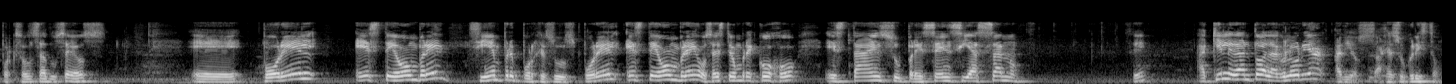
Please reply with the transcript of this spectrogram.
porque son saduceos. Eh, por él este hombre, siempre por Jesús, por él, este hombre, o sea, este hombre cojo, está en su presencia sano. ¿Sí? ¿A quién le dan toda la gloria? A Dios, a Jesucristo.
